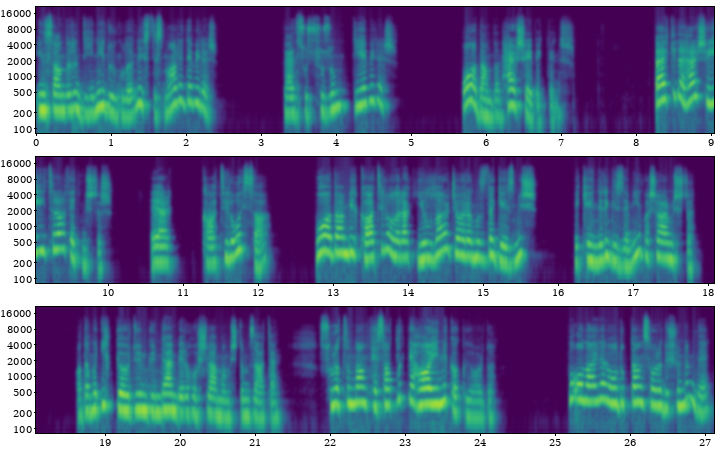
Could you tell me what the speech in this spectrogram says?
insanların dini duygularını istismar edebilir ben suçsuzum diyebilir. O adamdan her şey beklenir. Belki de her şeyi itiraf etmiştir. Eğer katil oysa, bu adam bir katil olarak yıllarca aramızda gezmiş ve kendini gizlemeyi başarmıştı. Adamı ilk gördüğüm günden beri hoşlanmamıştım zaten. Suratından fesatlık ve hainlik akıyordu. Bu olaylar olduktan sonra düşündüm de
